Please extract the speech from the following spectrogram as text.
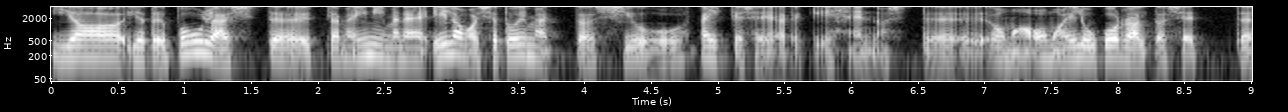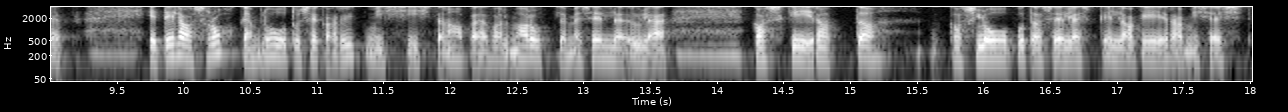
ja, ja tõepoolest ütleme, inimene elas ja toimetas ju päikese järgi ennast oma, oma elu korraldas, et et elas rohkem loodusega rütmis, siis tänapäeval me arutleme selle üle, kas keerata, kas loobuda sellest kella keeramisest,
